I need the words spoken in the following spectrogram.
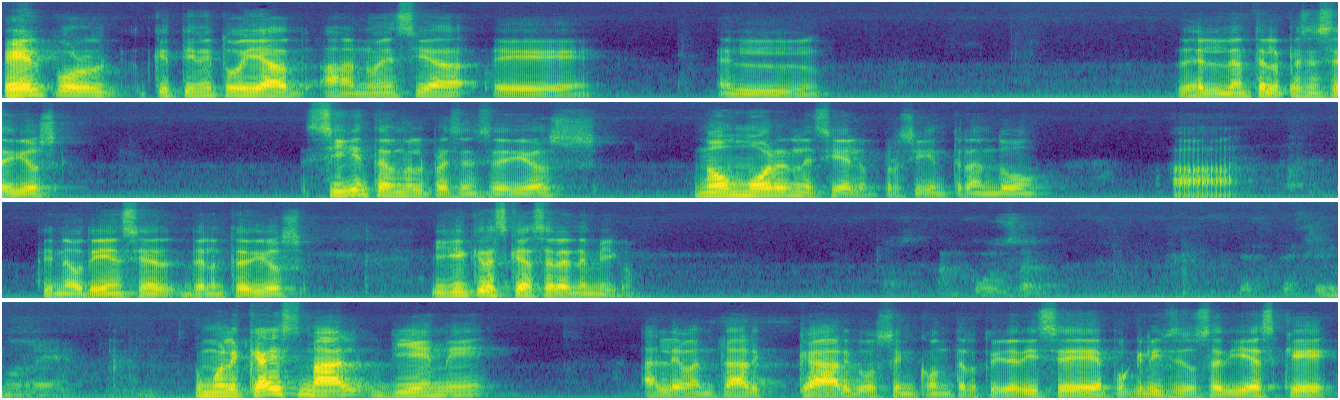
Él, porque tiene todavía anuencia eh, delante de la presencia de Dios, sigue entrando en la presencia de Dios, no mora en el cielo, pero sigue entrando, a, tiene audiencia delante de Dios. ¿Y qué crees que hace el enemigo? Acusa. Como le caes mal, viene a levantar cargos en contra tuya. Dice Apocalipsis 12 días que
